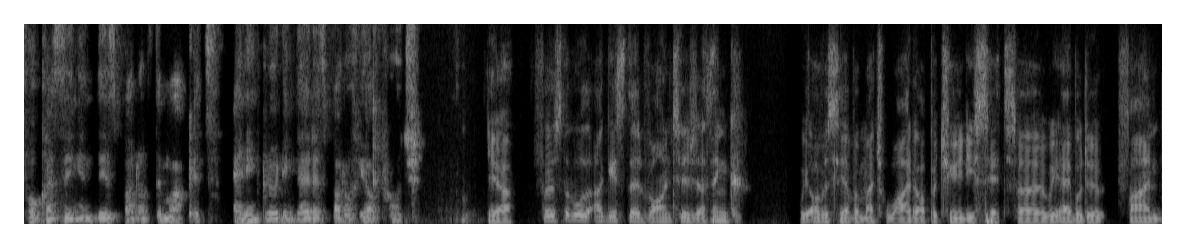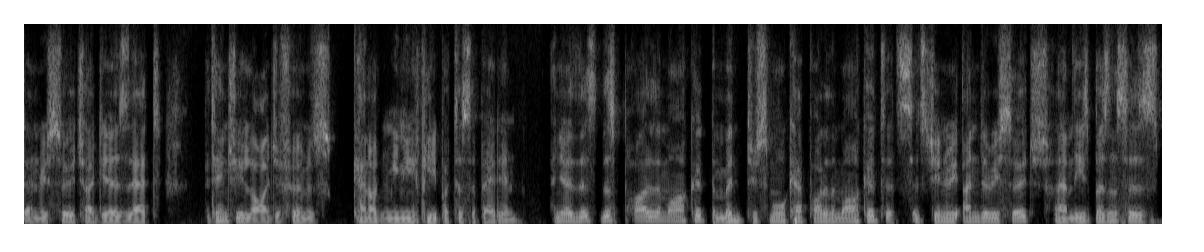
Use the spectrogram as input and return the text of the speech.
focusing in this part of the market and including that as part of your approach? Yeah. First of all, I guess the advantage, I think we obviously have a much wider opportunity set. So we're able to find and research ideas that potentially larger firms cannot meaningfully participate in. And you know this this part of the market, the mid to small cap part of the market, it's it's generally under researched. Um, these businesses,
